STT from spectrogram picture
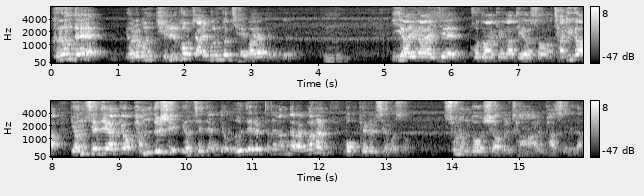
그런데 여러분 길고 짧은 건 재봐야 되는 거예요. 음. 이 아이가 이제 고등학교가 되어서 자기가 연세대학교 반드시 연세대학교 의대를 들어간다라고 하는 목표를 세워서 수능도 시험을 잘 봤습니다.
